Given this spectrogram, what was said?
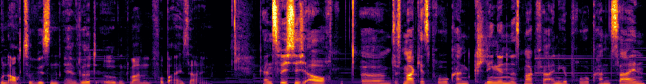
und auch zu wissen, er wird irgendwann vorbei sein. Ganz wichtig auch, äh, das mag jetzt provokant klingen, das mag für einige provokant sein.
